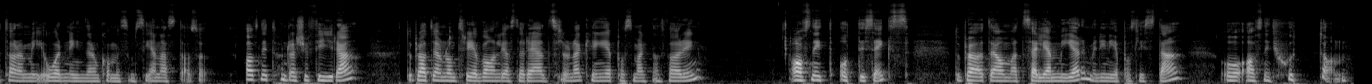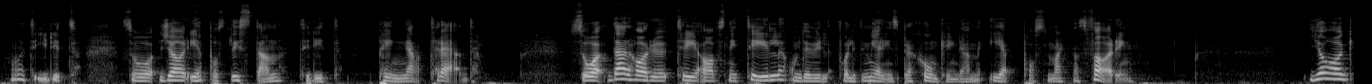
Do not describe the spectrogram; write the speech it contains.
jag tar dem i ordning när de kommer som senast, alltså avsnitt 124. Då pratar jag om de tre vanligaste rädslorna kring e-postmarknadsföring. Avsnitt 86, då pratar jag om att sälja mer med din e-postlista. Och avsnitt 17, det var tidigt, så gör e-postlistan till ditt pengaträd. Så där har du tre avsnitt till om du vill få lite mer inspiration kring det här med e-postmarknadsföring. Jag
